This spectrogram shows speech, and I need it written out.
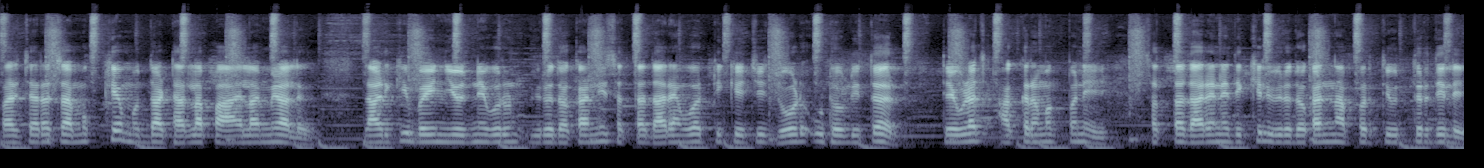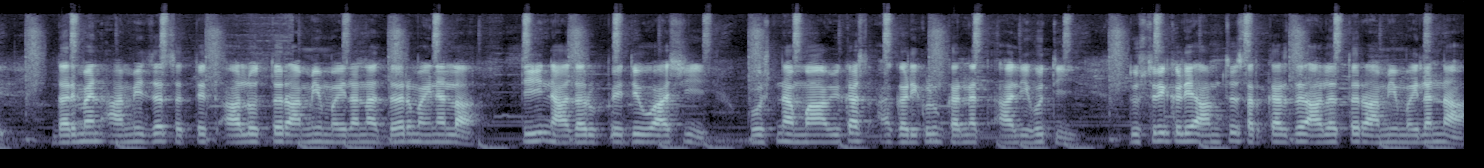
प्रचाराचा मुख्य मुद्दा ठरला पाहायला मिळालं. लाडकी बहीण योजनेवरून विरोधकांनी सत्ताधाऱ्यांवर टीकेची झोड उठवली तर तेवढ्याच आक्रमकपणे सत्ताधाऱ्याने देखील विरोधकांना प्रत्युत्तर दिले. दरम्यान, आम्ही जर सत्तेत आलो तर आम्ही महिलांना दर महिन्याला तीन हजार रुपये देऊ अशी घोषणा महाविकास आघाडीकडून करण्यात आली होती. दुसरीकडे आमचं सरकार जर आलं तर आम्ही महिलांना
